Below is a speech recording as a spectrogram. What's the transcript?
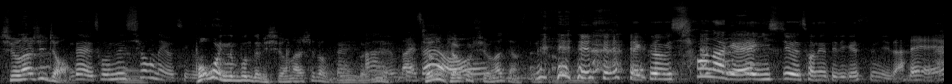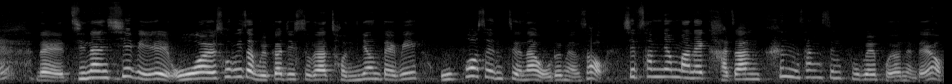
시원하시죠? 네, 저는 네. 시원해요 지금. 보고 있는 분들이 시원하시라고 네. 그런 거지. 아유, 맞아요. 저는 결코 시원하지 않습니다. 네. 네, 그럼 시원하게 이슈 전해드리겠습니다. 네. 네, 지난 10일 5월 소비자 물가 지수가 전년 대비 5%나 오르면서 13년 만에 가장 큰 상승폭을 보였는데요.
